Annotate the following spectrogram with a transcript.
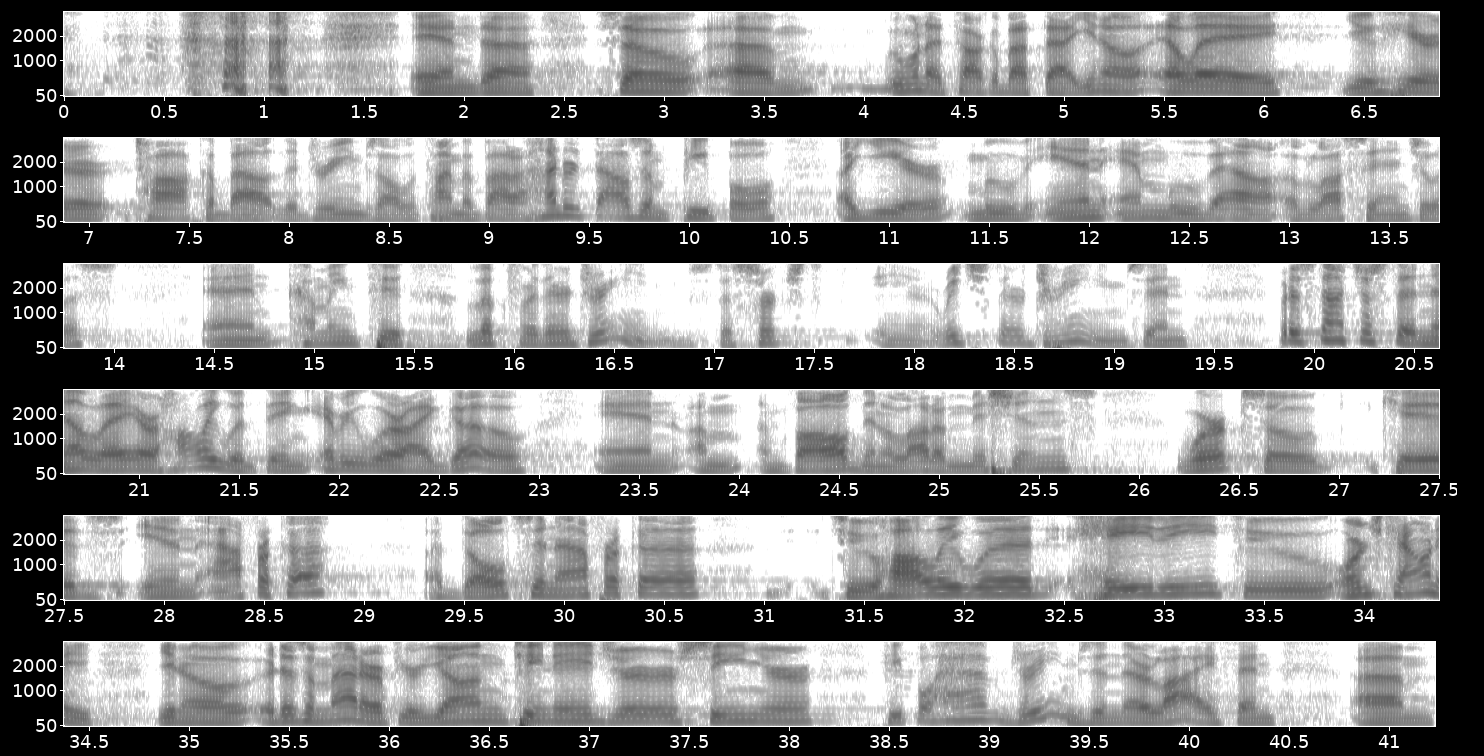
and uh, so um, we want to talk about that. You know, LA, you hear talk about the dreams all the time. About 100,000 people a year move in and move out of Los Angeles and coming to look for their dreams, to search, you know, reach their dreams. And but it's not just an LA or Hollywood thing. Everywhere I go, and I'm involved in a lot of missions work. So kids in Africa adults in Africa to Hollywood, Haiti to Orange County. You know, it doesn't matter if you're young, teenager, senior, people have dreams in their life. And um,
